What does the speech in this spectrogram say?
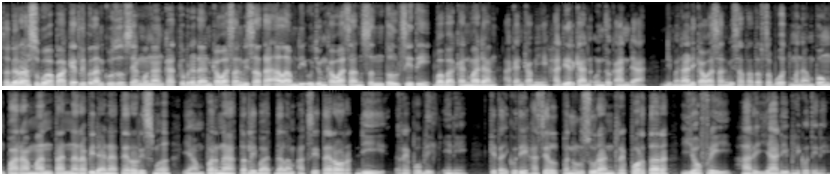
Saudara, sebuah paket liputan khusus yang mengangkat keberadaan kawasan wisata alam di ujung kawasan Sentul City, Babakan Madang akan kami hadirkan untuk Anda di mana di kawasan wisata tersebut menampung para mantan narapidana terorisme yang pernah terlibat dalam aksi teror di Republik ini. Kita ikuti hasil penelusuran reporter Yofri Haryadi berikut ini.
